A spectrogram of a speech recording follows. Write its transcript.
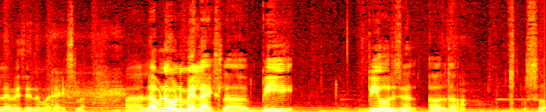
எல்லாமே சேர்ந்த மாதிரி ஆக்சுவலா லவ்னா ஒண்ணுமே இல்லை ஆக்சுவலா பி பி ஒரிஜினல் அதுதான் ஸோ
